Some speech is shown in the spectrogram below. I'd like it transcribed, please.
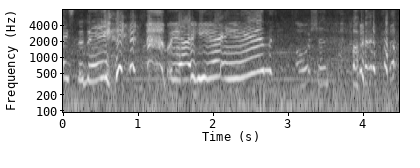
guys, today we are here in Ocean Park.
